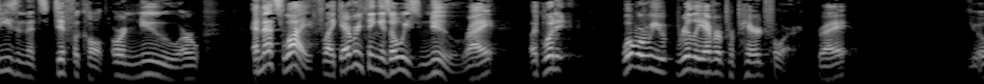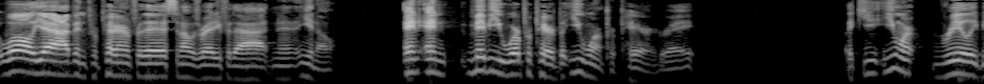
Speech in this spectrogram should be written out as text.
season that's difficult or new or and that's life. Like everything is always new, right? Like what what were we really ever prepared for, right? well, yeah, I've been preparing for this and I was ready for that and you know. And and maybe you were prepared, but you weren't prepared, right? Like you, you weren't really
